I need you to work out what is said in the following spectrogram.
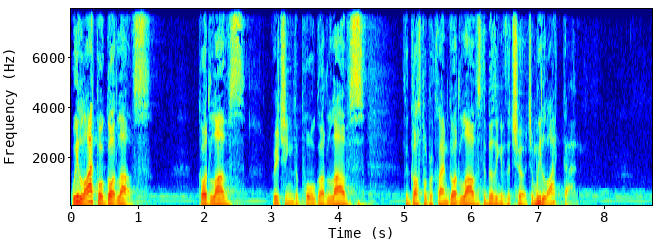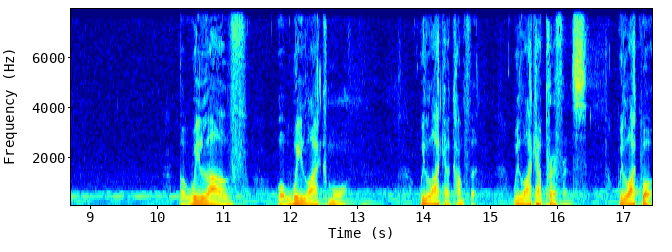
We like what God loves. God loves reaching the poor. God loves the gospel proclaimed. God loves the building of the church, and we like that. But we love what we like more. We like our comfort. We like our preference. We like what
